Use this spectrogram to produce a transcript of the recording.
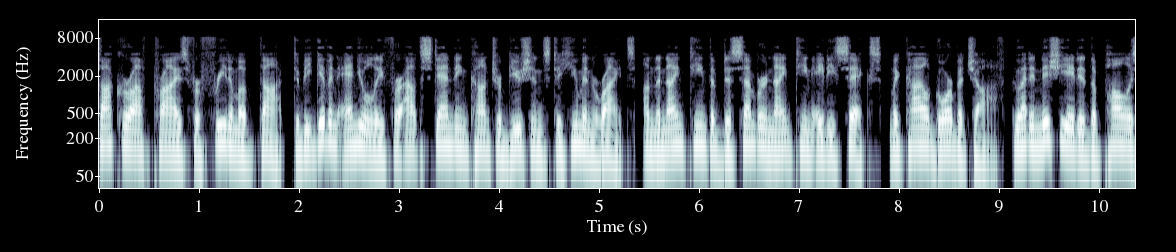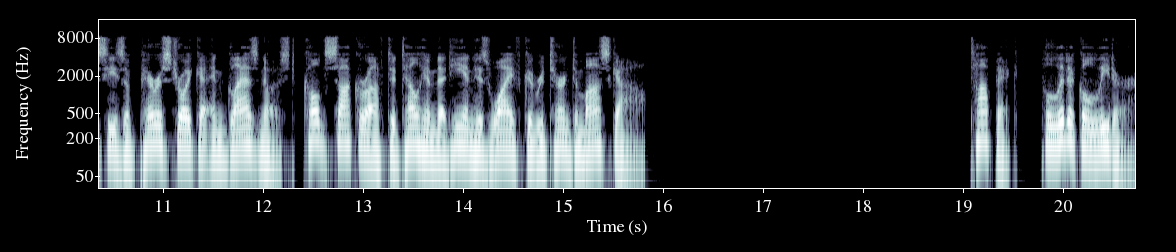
Sakharov Prize for Freedom of Thought, to be given annually for outstanding contributions to human rights. On 19 December 1986, Mikhail Gorbachev, who had initiated the policies of perestroika and glasnost, called Sakharov to tell him that he and his wife could return to Moscow. Political leader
